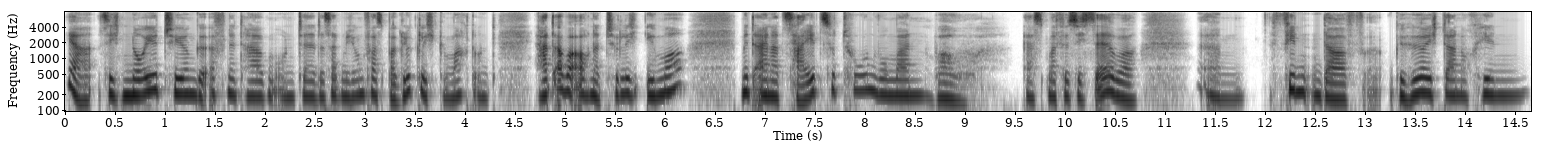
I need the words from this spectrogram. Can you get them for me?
ja sich neue Türen geöffnet haben und äh, das hat mich unfassbar glücklich gemacht und hat aber auch natürlich immer mit einer Zeit zu tun, wo man wow erstmal für sich selber ähm, finden darf, gehöre ich da noch hin,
